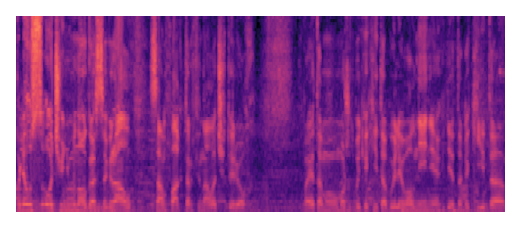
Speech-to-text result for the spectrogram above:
Плюс очень много сыграл сам фактор финала четырех. Поэтому, может быть, какие-то были волнения, где-то какие-то,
